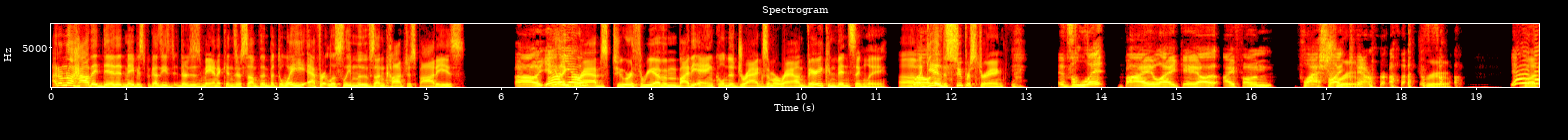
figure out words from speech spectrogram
I don't know how they did it. Maybe it's because he's there's his mannequins or something, but the way he effortlessly moves unconscious bodies, Oh yeah, he like yeah. grabs two or three of them by the ankle and just drags them around very convincingly. Um, Well, again, the super strength. it's lit by like a uh, iPhone flashlight True. camera. True. Yeah, But, no,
